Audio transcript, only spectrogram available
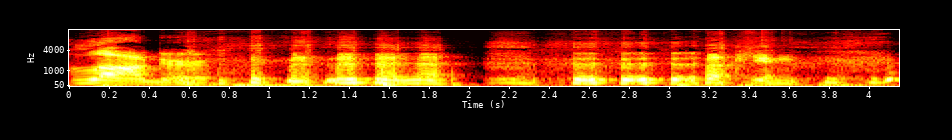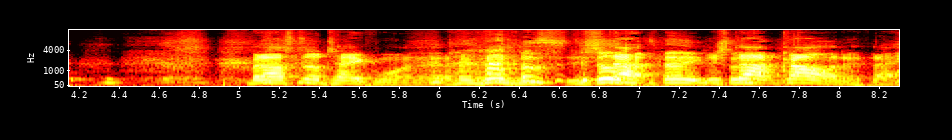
lager. Fucking. But I'll still take one. Just still stop, take just one. stop calling it that.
